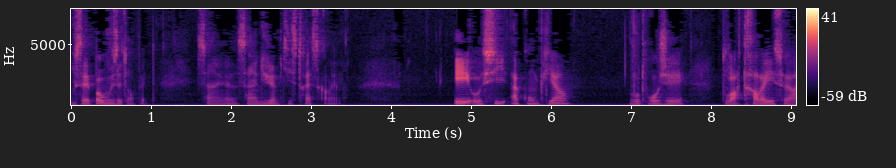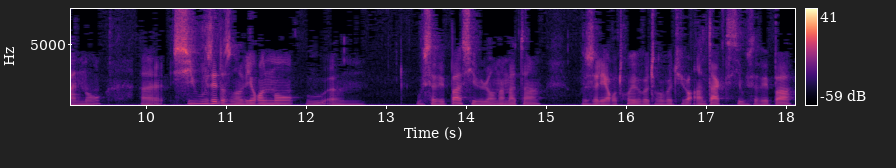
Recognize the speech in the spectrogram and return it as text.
vous savez pas où vous êtes en fait. Ça, induit un petit stress quand même. Et aussi accomplir vos projets, pouvoir travailler sereinement, euh, si vous êtes dans un environnement où euh, vous savez pas si le lendemain matin vous allez retrouver votre voiture intacte, si vous savez pas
